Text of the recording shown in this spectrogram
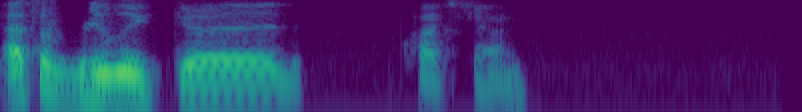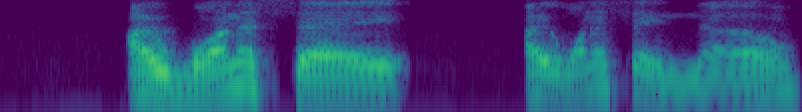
That's a really good question. I want to say, I want to say no,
